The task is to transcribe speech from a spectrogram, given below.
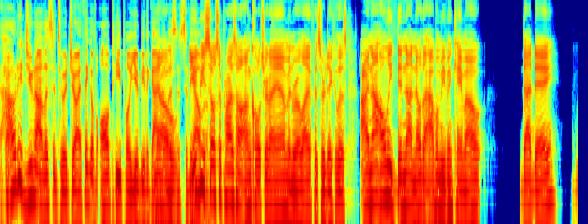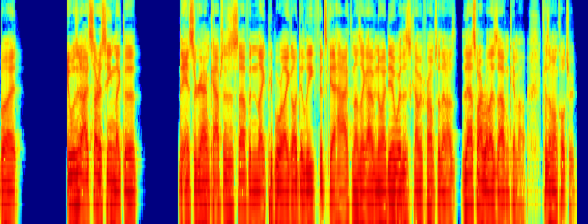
How did you not listen to it, Joe? I think of all people, you'd be the guy that listens to the you'd album. be so surprised how uncultured I am in real life. It's ridiculous. I not only did not know the album even came out that day, but it wasn't. I started seeing like the the Instagram captions and stuff, and like people were like, "Oh, did League Fits get hacked?" And I was like, "I have no idea where this is coming from." So then I was. That's when I realized the album came out because I'm uncultured.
